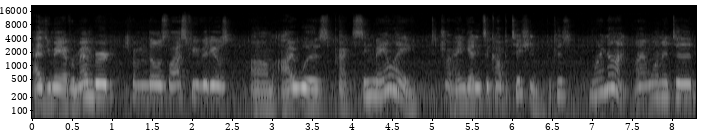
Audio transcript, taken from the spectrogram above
as you may have remembered from those last few videos, um, I was practicing Melee to try and get into competition, because why not? I wanted to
